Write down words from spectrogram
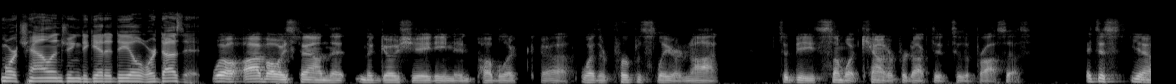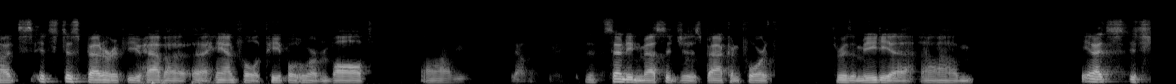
more challenging to get a deal, or does it? Well, I've always found that negotiating in public, uh, whether purposely or not, to be somewhat counterproductive to the process. It just, you know, it's it's just better if you have a, a handful of people who are involved. Um, you know, sending messages back and forth through the media. Um, you know, it's it's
